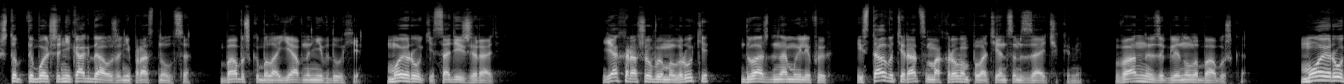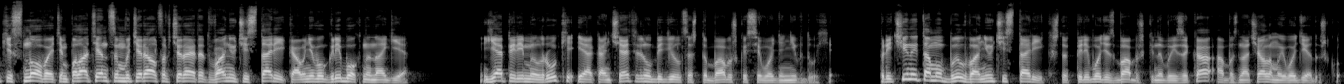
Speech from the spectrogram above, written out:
«Чтоб ты больше никогда уже не проснулся». Бабушка была явно не в духе. «Мой руки, садись жрать». Я хорошо вымыл руки, дважды намылив их, и стал вытираться махровым полотенцем с зайчиками. В ванную заглянула бабушка. «Мой руки снова! Этим полотенцем вытирался вчера этот вонючий старик, а у него грибок на ноге!» Я перемыл руки и окончательно убедился, что бабушка сегодня не в духе. Причиной тому был вонючий старик, что в переводе с бабушкиного языка обозначало моего дедушку.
